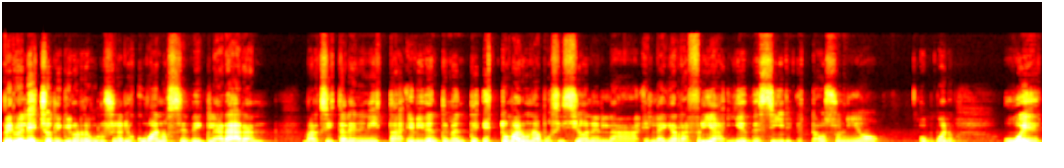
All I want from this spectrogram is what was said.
Pero el hecho de que los revolucionarios cubanos se declararan marxista-leninistas, evidentemente es tomar una posición en la, en la Guerra Fría y es decir, Estados Unidos, bueno, o es,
